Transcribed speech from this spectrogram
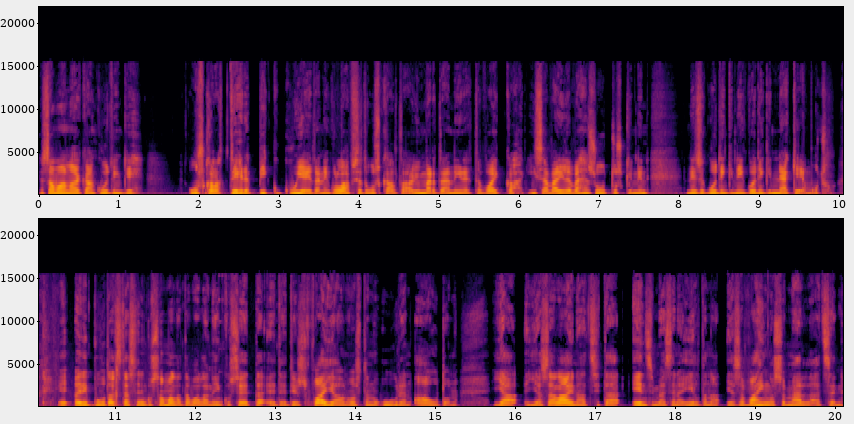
ja samaan aikaan kuitenkin uskallat tehdä pikkukujeita, niin kuin lapset uskaltaa ymmärtää niin, että vaikka isä välillä vähän suuttuskin, niin, niin se kuitenkin niin kuitenkin näkee mut. E- Eli puhutaanko tässä niinku samalla tavalla niinku se, että et, et jos Faija on ostanut uuden auton ja, ja sä lainaat sitä ensimmäisenä iltana ja sä vahingossa mälläät sen,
